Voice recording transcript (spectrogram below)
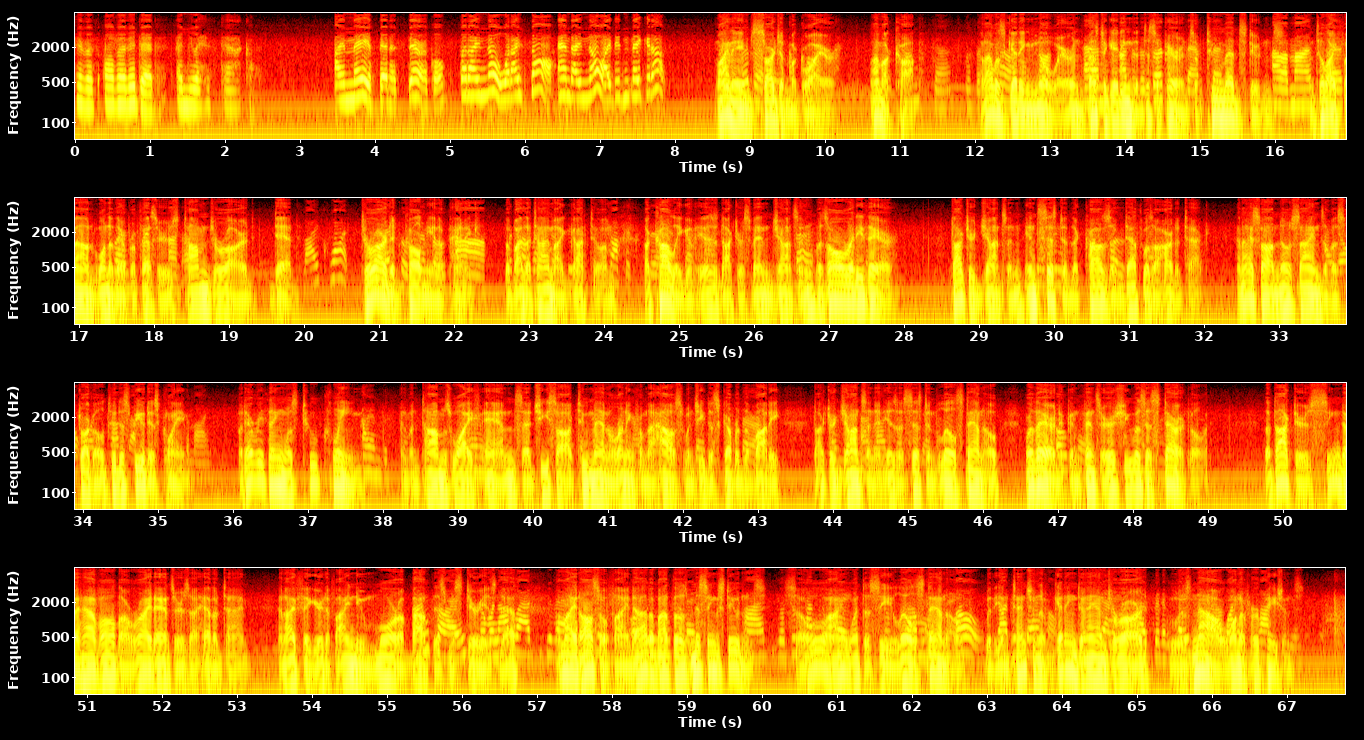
He was already dead, and you were hysterical. I may have been hysterical, but I know what I saw, and I know I didn't make it up. My name's Sergeant McGuire. I'm a cop. And I was getting nowhere investigating the disappearance of two med students until I found one of their professors, Tom Gerard, dead. Gerard had called me in a panic, but by the time I got to him, a colleague of his, Dr. Sven Johnson, was already there. Dr. Johnson insisted the cause of death was a heart attack, and I saw no signs of a struggle to dispute his claim. But everything was too clean. And when Tom's wife, Ann, said she saw two men running from the house when she discovered the body, Dr. Johnson and his assistant, Lil Stanhope, were there to convince her she was hysterical. The doctors seemed to have all the right answers ahead of time, and I figured if I knew more about this mysterious death, I might also find out about those missing students. So I went to see Lil Stanhope with the intention of getting to Ann Gerard, who is now one of her patients.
